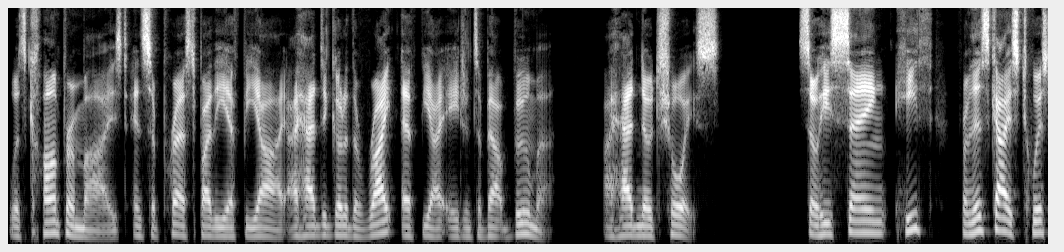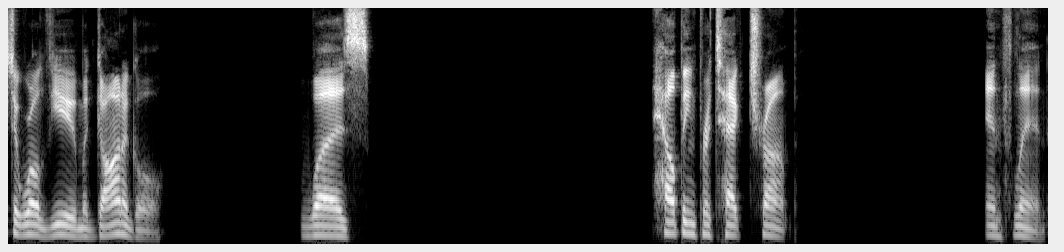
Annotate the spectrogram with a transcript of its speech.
was compromised and suppressed by the FBI. I had to go to the right FBI agents about Buma. I had no choice. So he's saying he from this guy's twisted worldview, McGonigal was helping protect Trump and Flynn.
